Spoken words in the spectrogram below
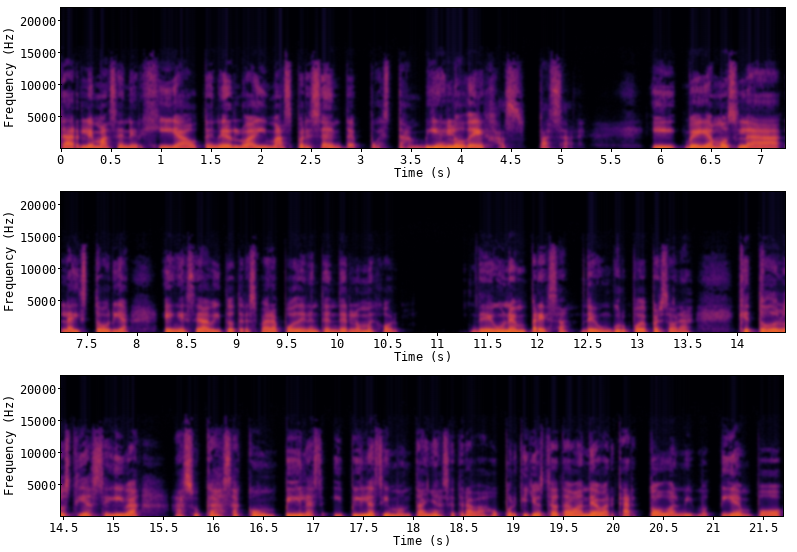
darle más energía o tenerlo ahí más presente, pues también lo dejas pasar. Y veíamos la, la historia en ese hábito 3 para poder entenderlo mejor de una empresa, de un grupo de personas que todos los días se iba a su casa con pilas y pilas y montañas de trabajo, porque ellos trataban de abarcar todo al mismo tiempo,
